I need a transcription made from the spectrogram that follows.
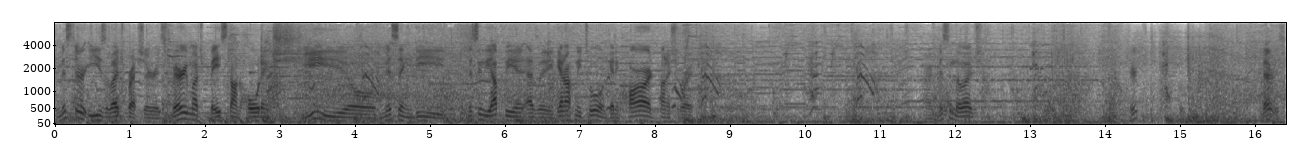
So Mr. E's ledge pressure is very much based on holding shield, missing the missing the up B as a get off me tool and getting hard punished for it. Alright, missing the ledge. Here. There it is.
